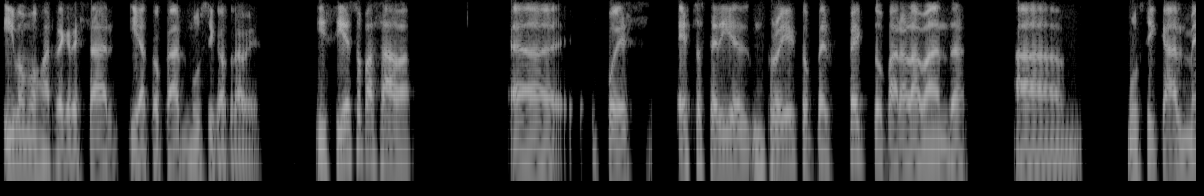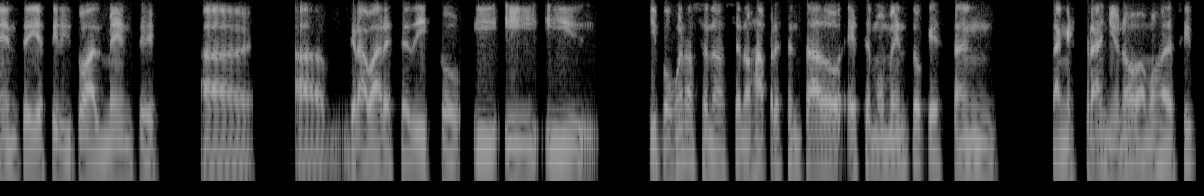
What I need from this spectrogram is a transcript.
íbamos a regresar y a tocar música otra vez. Y si eso pasaba, uh, pues esto sería un proyecto perfecto para la banda, um, musicalmente y espiritualmente, uh, uh, grabar este disco y, y, y, pues bueno, se nos, se nos ha presentado este momento que es tan, tan extraño, ¿no? Vamos a decir,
